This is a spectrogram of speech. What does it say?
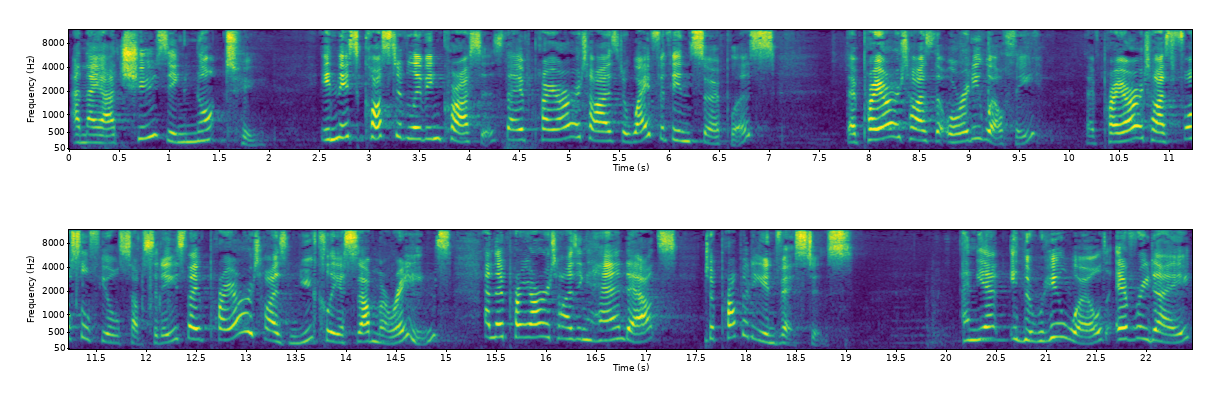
and they are choosing not to. In this cost of living crisis, they have prioritised a wafer-thin surplus, they've prioritised the already wealthy, they've prioritised fossil fuel subsidies, they've prioritised nuclear submarines, and they're prioritising handouts to property investors. And yet, in the real world, every day,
